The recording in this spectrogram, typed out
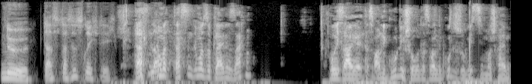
Nö, das, das ist richtig. Das sind, glaub... immer, das sind immer so kleine Sachen, wo ich sage, das war eine gute Show, das war eine gute Show, wie es immer schreiben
